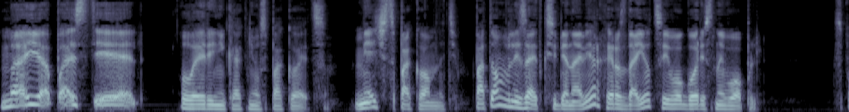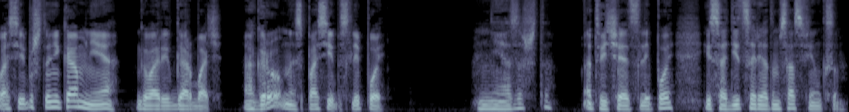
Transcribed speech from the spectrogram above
«Моя постель!» Лэри никак не успокоится. Мечется по комнате. Потом влезает к себе наверх, и раздается его горестный вопль. «Спасибо, что не ко мне», — говорит Горбач. «Огромное спасибо, слепой». «Не за что», — отвечает слепой и садится рядом со сфинксом.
